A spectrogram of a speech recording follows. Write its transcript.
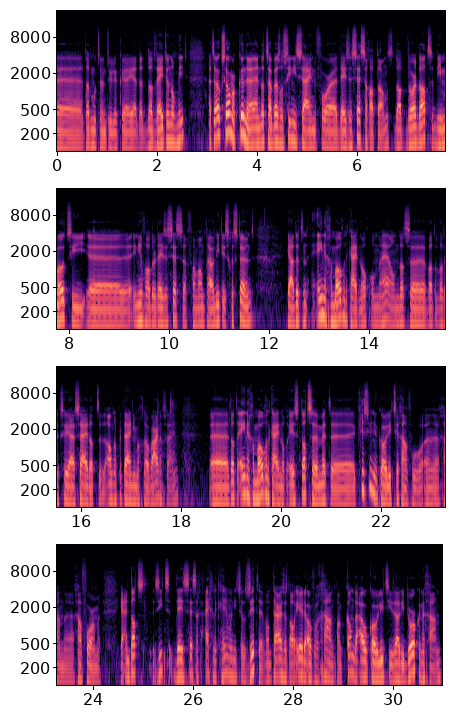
dat moeten natuurlijk, uh, ja, dat, dat weten we nog niet. Het zou ook zomaar kunnen, en dat zou best wel cynisch zijn voor D66 althans, dat doordat die motie, in ieder geval door D66 van wantrouwen niet is gesteund, ja, dit een enige mogelijkheid nog om, hè, omdat ze, wat, wat ik zojuist zei, dat de andere partijen niet meer geloofwaardig zijn. Uh, dat de enige mogelijkheid nog is dat ze met de ChristenUnie-coalitie gaan, uh, gaan, uh, gaan vormen. Ja, en dat ziet D66 eigenlijk helemaal niet zo zitten. Want daar is het al eerder over gegaan van kan de oude coalitie, zou die door kunnen gaan?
